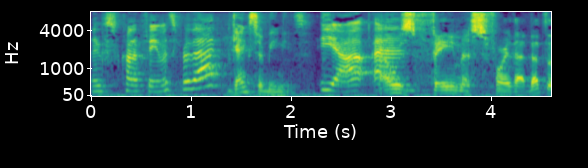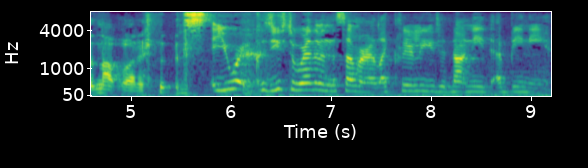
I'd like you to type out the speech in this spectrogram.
And he was kind of famous for that. Gangster beanies. Yeah, I was famous for that. That's not what it, it's. You were because you used to wear them in the summer. Like clearly, you did not need a beanie.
